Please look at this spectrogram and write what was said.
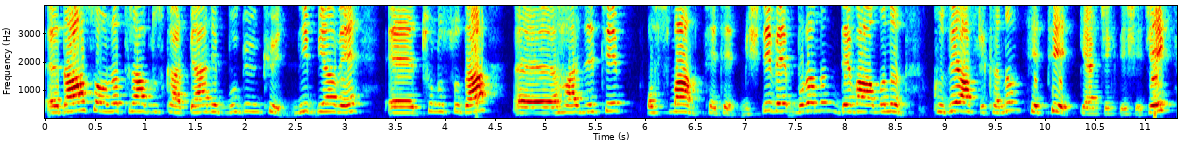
Ee, daha sonra Trablusgarp yani bugünkü Libya ve e, Tunus'u da e, Hazreti Osman fethetmişti ve buranın devamının Kuzey Afrika'nın fethi gerçekleşecek.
